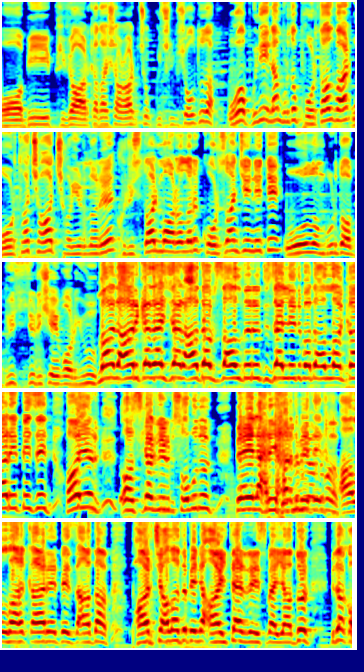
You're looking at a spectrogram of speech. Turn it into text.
Abi pivi arkadaşlar harbi çok güçlü bir şey oldu da. Oha bu ne lan burada portal var. Orta çağ çayırları, kristal mağaraları, korsan cenneti. Oğlum burada bir sürü şey var yuh. Lan arkadaşlar adam saldırı düzenledi bana Allah kahretmesin. Hayır askerlerim savunun. Beyler yardım Yardım, edin. Allah kahretmesin adam parçaladı beni Ayten resmen ya dur. Bir dakika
